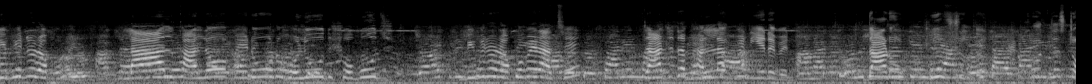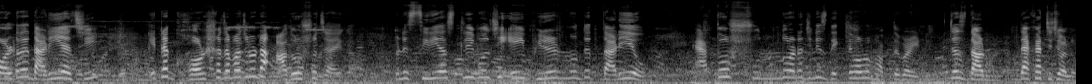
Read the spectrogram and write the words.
বিভিন্ন। রকমের লাল কালো মেরুন হলুদ সবুজ বিভিন্ন রকমের আছে। যার যেটা ভালো লাগবে নিয়ে নেবেন। দারুণ খুব সুন্দর। এখন যে স্টলটাতে দাঁড়িয়ে আছি। এটা ঘর সাজাবার জন্য একটা আদর্শ জায়গা। মানে সিরিয়াসলি বলছি, এই ভিড়ের মধ্যে দাঁড়িয়েও এত সুন্দর একটা জিনিস দেখতে পারব ভাবতে পারিনি। জাস্ট দারুণ। দেখাচ্ছি, চলো।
